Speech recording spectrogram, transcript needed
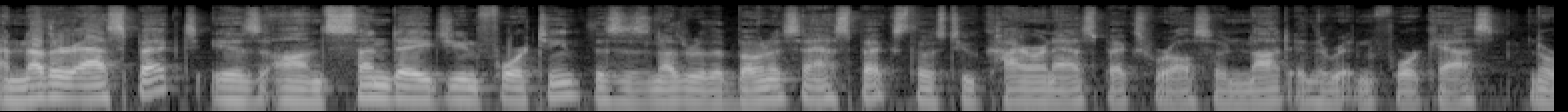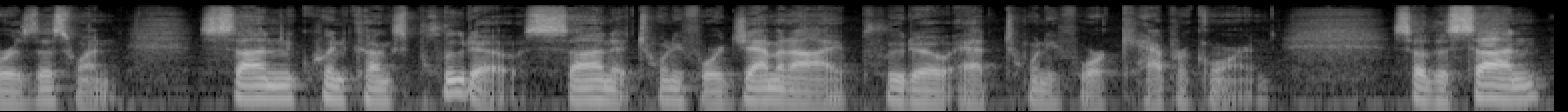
Another aspect is on Sunday, June 14th. This is another of the bonus aspects. Those two Chiron aspects were also not in the written forecast, nor is this one. Sun quincunx Pluto, Sun at 24 Gemini, Pluto at 24 Capricorn. So the Sun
